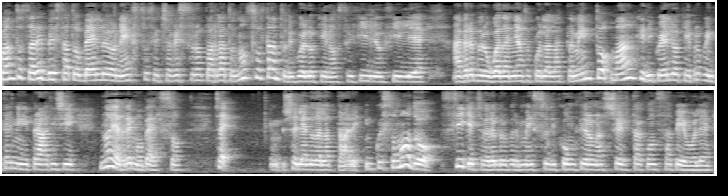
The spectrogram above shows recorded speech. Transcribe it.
quanto sarebbe stato bello e onesto se ci avessero parlato non soltanto di quello che i nostri figli o figlie avrebbero guadagnato con l'allattamento, ma anche di quello che proprio in termini pratici noi avremmo perso. Cioè, scegliendo di allattare. In questo modo sì che ci avrebbero permesso di compiere una scelta consapevole.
